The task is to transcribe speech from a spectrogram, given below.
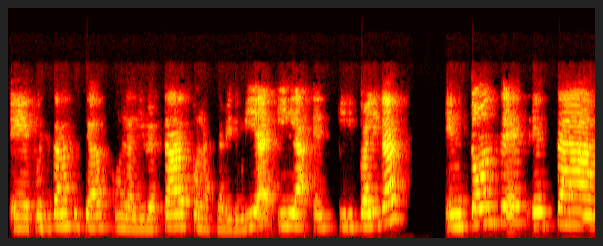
eh, pues están asociadas con la libertad, con la sabiduría y la espiritualidad. Entonces, esta,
